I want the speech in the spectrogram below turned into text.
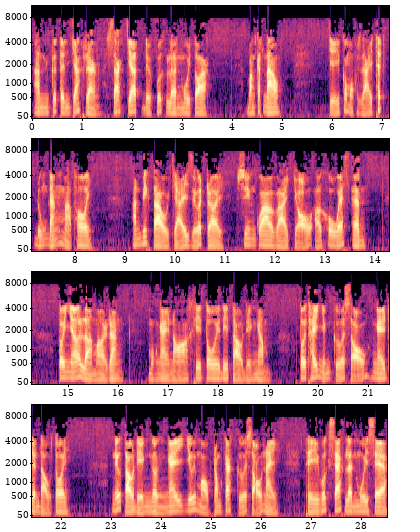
Anh cứ tin chắc rằng xác chết được vứt lên mui toa. Bằng cách nào? Chỉ có một giải thích đúng đắn mà thôi. Anh biết tàu chạy giữa trời, xuyên qua vài chỗ ở khu West End. Tôi nhớ là mờ rằng, một ngày nọ khi tôi đi tàu điện ngầm, tôi thấy những cửa sổ ngay trên đầu tôi. Nếu tàu điện ngừng ngay dưới một trong các cửa sổ này, thì vứt xác lên mui xe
